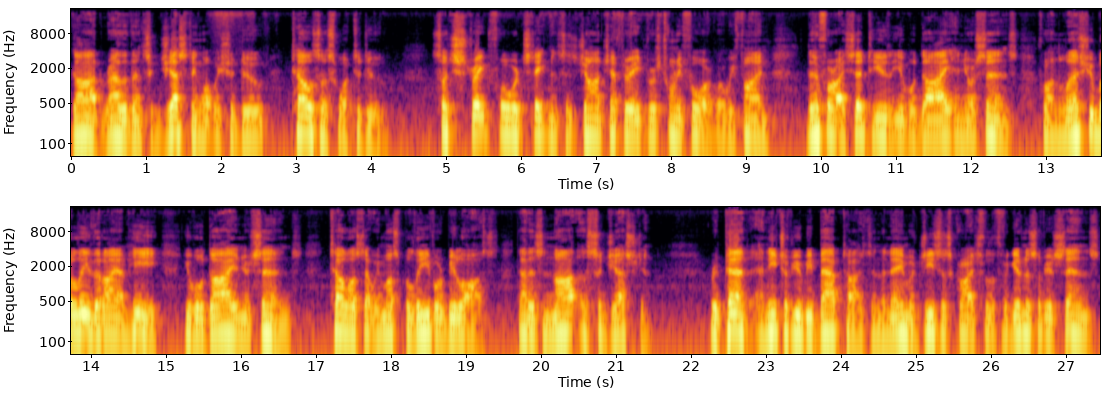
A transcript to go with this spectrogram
God, rather than suggesting what we should do, tells us what to do. Such straightforward statements as John chapter 8 verse 24 where we find Therefore I said to you that you will die in your sins for unless you believe that I am he you will die in your sins tell us that we must believe or be lost that is not a suggestion Repent and each of you be baptized in the name of Jesus Christ for the forgiveness of your sins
